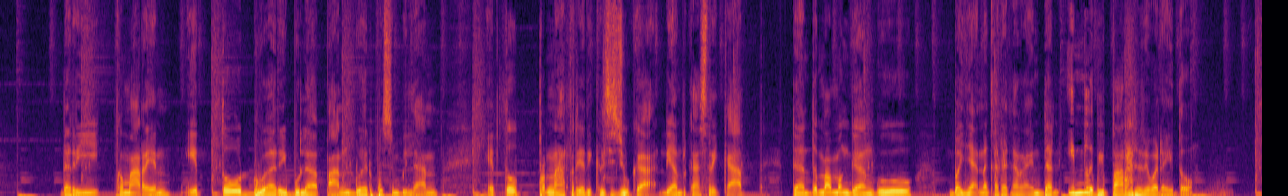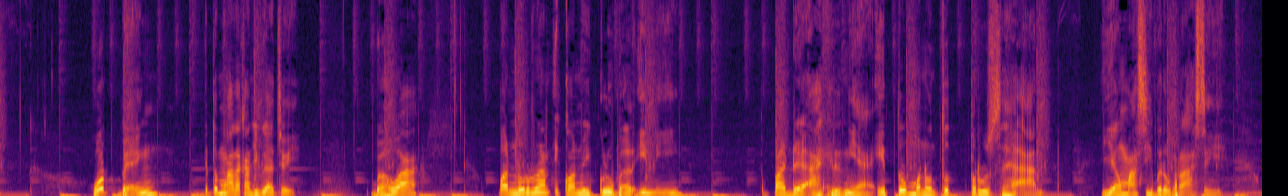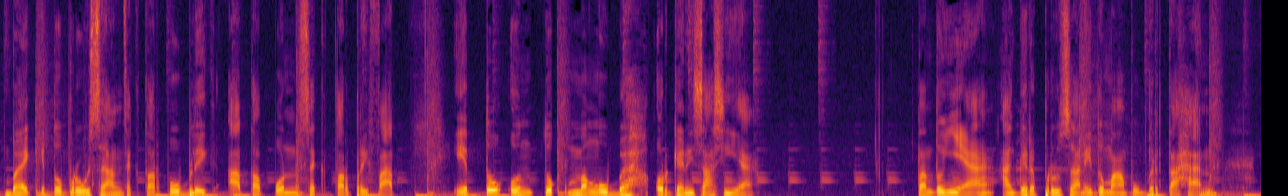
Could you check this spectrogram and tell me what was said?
dari kemarin itu 2008 2009 itu pernah terjadi krisis juga di Amerika Serikat dan itu memang mengganggu banyak negara-negara lain dan ini lebih parah daripada itu. World Bank itu mengatakan juga cuy bahwa penurunan ekonomi global ini pada akhirnya itu menuntut perusahaan yang masih beroperasi, baik itu perusahaan sektor publik ataupun sektor privat, itu untuk mengubah organisasinya. Tentunya agar perusahaan itu mampu bertahan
